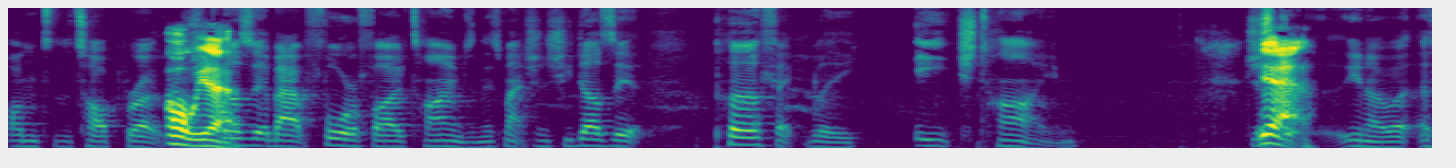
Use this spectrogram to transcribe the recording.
onto the top rope. Oh, yeah, she does it about four or five times in this match, and she does it perfectly each time. Just Yeah. a, you know, a,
